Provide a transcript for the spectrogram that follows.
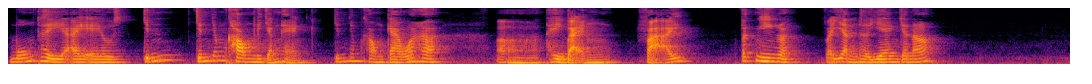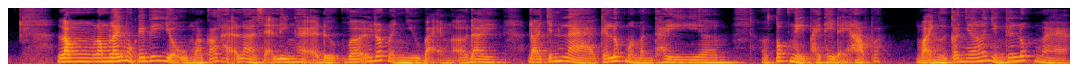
muốn thi IELTS 9 9.0 đi chẳng hạn 9.0 cao quá ha. Uh, thì bạn phải tất nhiên rồi phải dành thời gian cho nó long long lấy một cái ví dụ mà có thể là sẽ liên hệ được với rất là nhiều bạn ở đây. Đó chính là cái lúc mà mình thi uh, tốt nghiệp hay thi đại học á. Mọi người có nhớ những cái lúc mà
